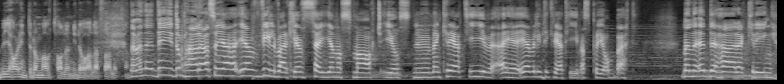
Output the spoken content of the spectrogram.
vi har inte de avtalen idag i alla fall. Liksom. Nej, men det är de här, alltså jag, jag vill verkligen säga något smart just nu men kreativ, är- jag är väl inte kreativast på jobbet. Men det här kring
